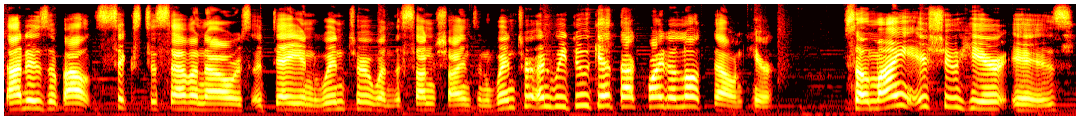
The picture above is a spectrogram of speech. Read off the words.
That is about six to seven hours a day in winter when the sun shines in winter, and we do get that quite a lot down here. So my issue here is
